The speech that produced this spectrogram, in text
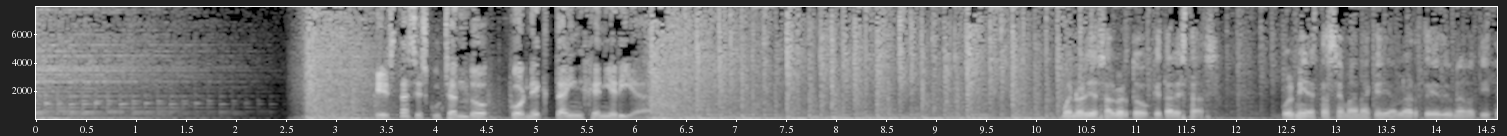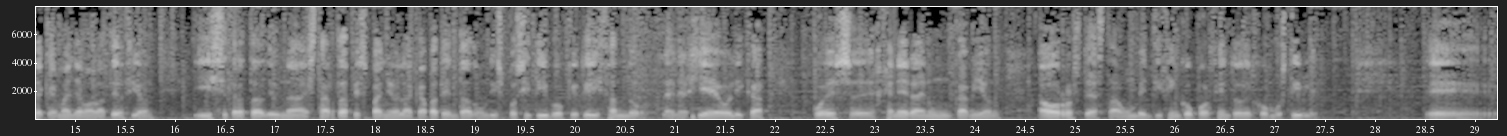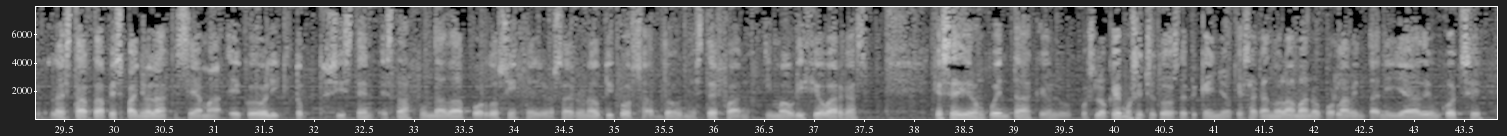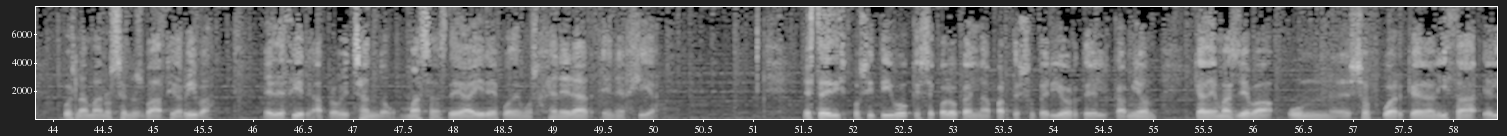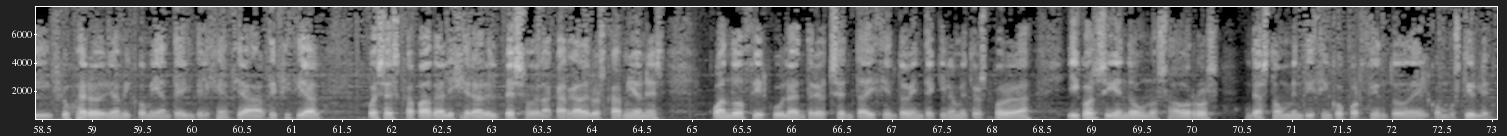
Estás escuchando Conecta Ingeniería. Buenos días Alberto, ¿qué tal estás? Pues mira, esta semana quería hablarte de una noticia que me ha llamado la atención y se trata de una startup española que ha patentado un dispositivo que utilizando la energía eólica pues eh, genera en un camión ahorros de hasta un 25% del combustible. Eh, la startup española, que se llama Ecoolic Top System, está fundada por dos ingenieros aeronáuticos, Abdón Estefan y Mauricio Vargas, que se dieron cuenta que pues lo que hemos hecho todos de pequeño, que sacando la mano por la ventanilla de un coche, pues la mano se nos va hacia arriba. Es decir, aprovechando masas de aire podemos generar energía. Este dispositivo que se coloca en la parte superior del camión que además lleva un eh, software que analiza el flujo aerodinámico mediante inteligencia artificial, pues es capaz de aligerar el peso de la carga de los camiones cuando circula entre 80 y 120 kilómetros por hora y consiguiendo unos ahorros de hasta un 25% del combustible.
